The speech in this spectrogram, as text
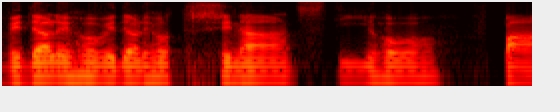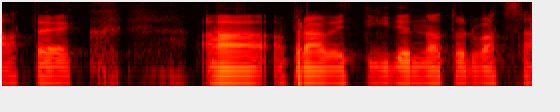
vydali ho, vydali ho 13. v pátek a, a právě týden na to 20.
